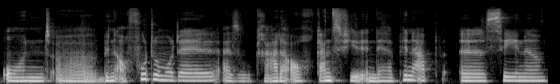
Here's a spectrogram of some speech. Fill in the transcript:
und äh, bin auch Fotomodell, also gerade auch ganz viel in der Pin-up-Szene.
